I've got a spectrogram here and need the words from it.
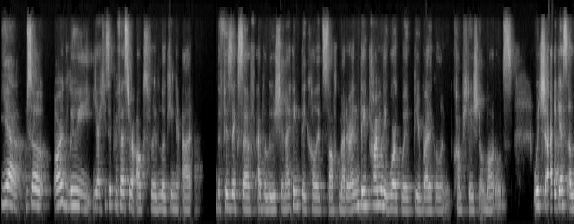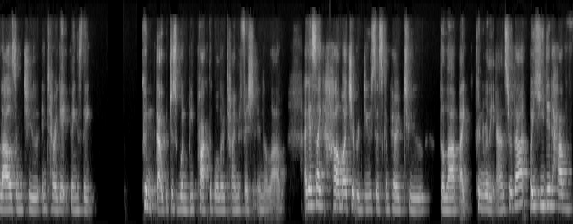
Yeah. So Art Louis, yeah, he's a professor at Oxford looking at the physics of evolution. I think they call it soft matter, and they primarily work with theoretical and computational models, which I guess allows them to interrogate things they couldn't that just wouldn't be practical or time efficient in the lab. I guess like how much it reduces compared to the lab, I couldn't really answer that. But he did have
